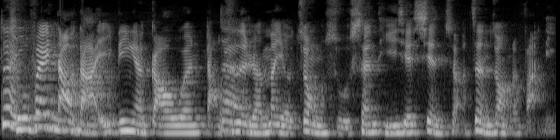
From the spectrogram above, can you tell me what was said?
对除非到达一定的高温，导致人们有中暑、身体一些现状症状的反应。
